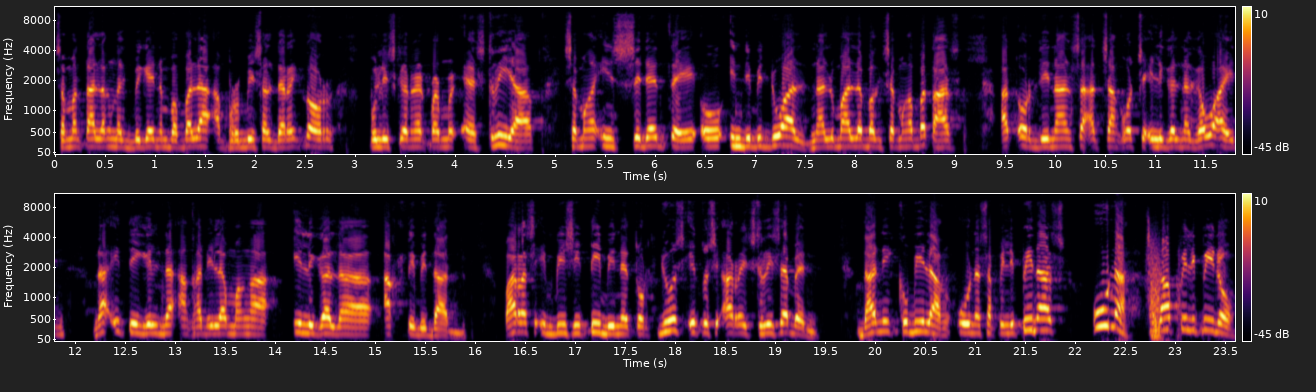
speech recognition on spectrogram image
Samantalang nagbigay ng babala ang Provincial Director, Police Colonel Palmer Estria sa mga insidente o individual na lumalabag sa mga batas at ordinansa at sangkot sa illegal na gawain na itigil na ang kanilang mga illegal na aktibidad. Para sa MBC TV Network News, ito si RH37 Dani Kubilang, una sa Pilipinas, una sa Pilipino.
